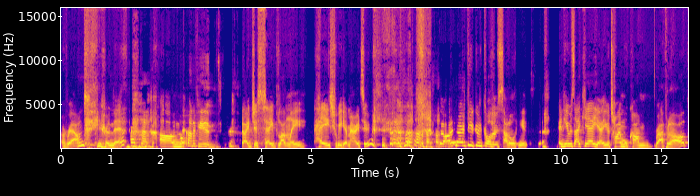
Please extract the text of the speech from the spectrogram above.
around here and there. um, what kind of hints? I just say bluntly, hey, should we get married soon? so I don't know if you could call them subtle hints. And he was like, yeah, yeah, your time will come, wrap it up.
